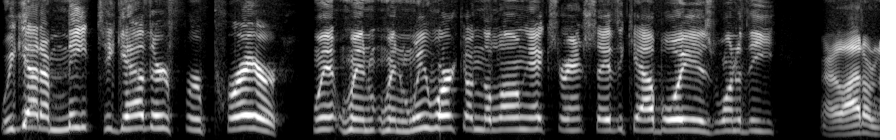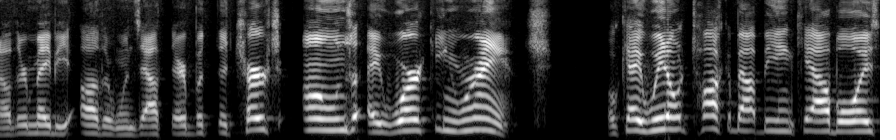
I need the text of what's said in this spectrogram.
We got to meet together for prayer. When, when, when we work on the Long X Ranch, Save the Cowboy is one of the, well, I don't know, there may be other ones out there, but the church owns a working ranch. Okay, we don't talk about being cowboys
